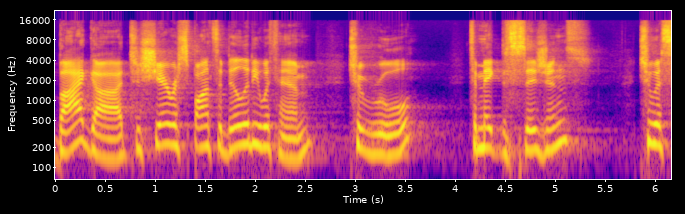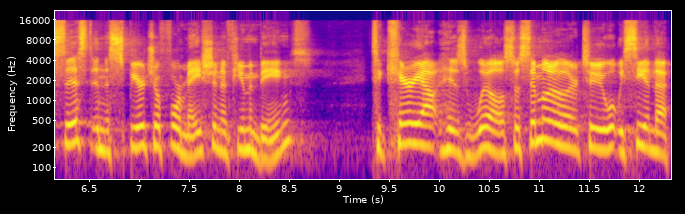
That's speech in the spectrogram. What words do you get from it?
by God to share responsibility with Him to rule, to make decisions, to assist in the spiritual formation of human beings, to carry out his will. So similar to what we see in the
